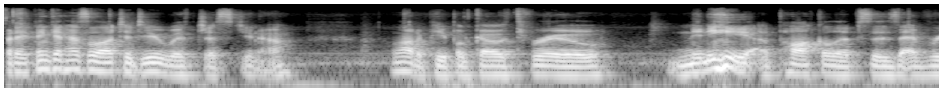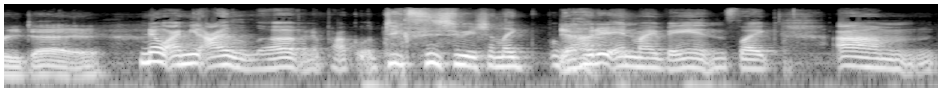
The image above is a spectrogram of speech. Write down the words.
but I think it has a lot to do with just, you know, a lot of people go through mini apocalypses every day. No, I mean I love an apocalyptic situation. Like Yeah. put it in my veins. Like um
